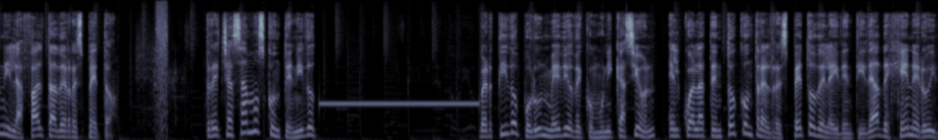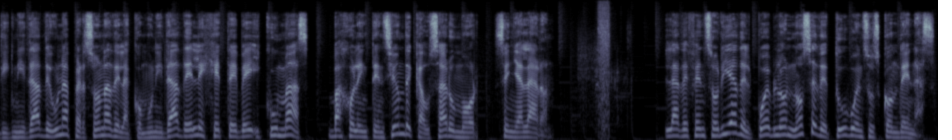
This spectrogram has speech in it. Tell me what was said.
y la falta de respeto. Rechazamos contenido vertido por un medio de comunicación, el cual atentó contra el respeto de la identidad de género y dignidad de una persona de la comunidad LGTBIQ, bajo la intención de causar humor, señalaron. La Defensoría del Pueblo no se detuvo en sus condenas.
